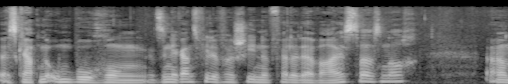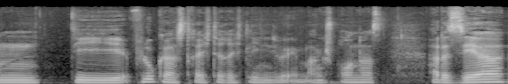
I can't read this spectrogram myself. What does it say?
es gab eine Umbuchung. Es sind ja ganz viele verschiedene Fälle, der weiß das noch. Ähm, die Fluggastrechte-Richtlinie, die du eben angesprochen hast, hat es sehr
